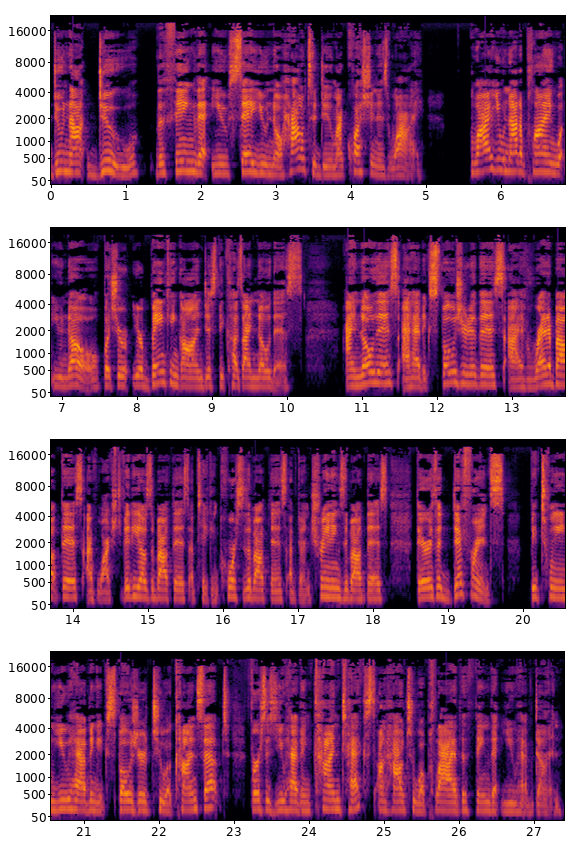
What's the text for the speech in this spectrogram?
do not do the thing that you say you know how to do. My question is why? Why are you not applying what you know, but you're, you're banking on just because I know this? I know this. I have exposure to this. I've read about this. I've watched videos about this. I've taken courses about this. I've done trainings about this. There is a difference between you having exposure to a concept versus you having context on how to apply the thing that you have done.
